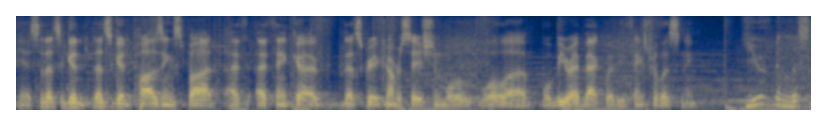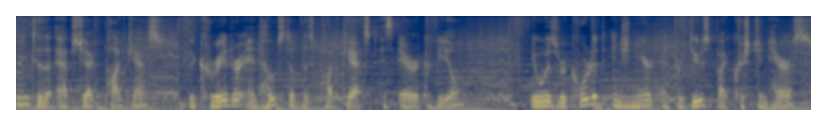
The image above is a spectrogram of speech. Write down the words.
Yeah, so that's a good that's a good pausing spot. I, th- I think uh, that's a great conversation. We'll we'll uh, we'll be right back with you. Thanks for listening. You've been listening to the Appsjack podcast. The creator and host of this podcast is Eric Veal. It was recorded, engineered, and produced by Christian Harris.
